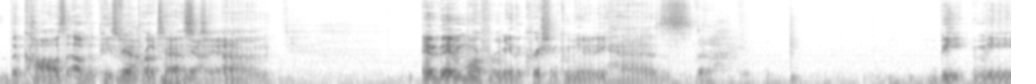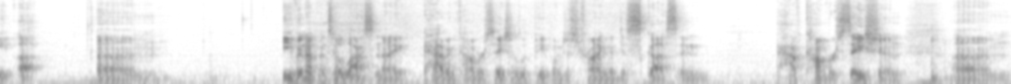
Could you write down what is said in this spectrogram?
the cause of the peaceful Yeah. protest Yeah, yeah. Um, and then more for me the christian community has Ugh. beat me up um, even up until last night having conversations with people and just trying to discuss and have conversation um,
